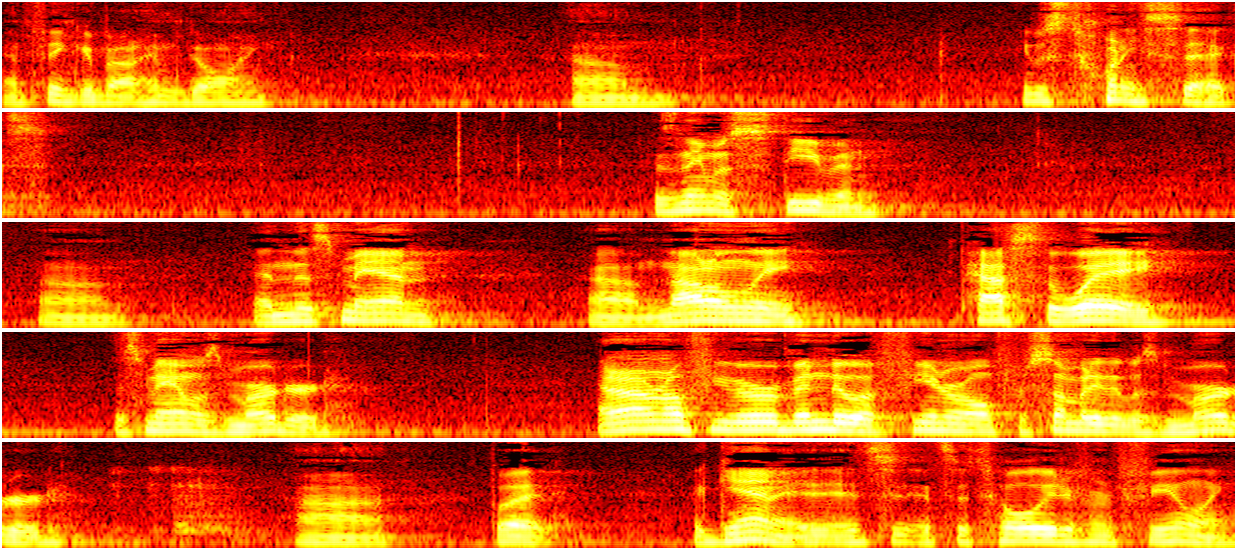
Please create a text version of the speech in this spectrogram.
and thinking about him going. Um, he was 26. His name was Stephen. Um, and this man um, not only passed away, this man was murdered. And I don't know if you've ever been to a funeral for somebody that was murdered, uh, but again, it's, it's a totally different feeling.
